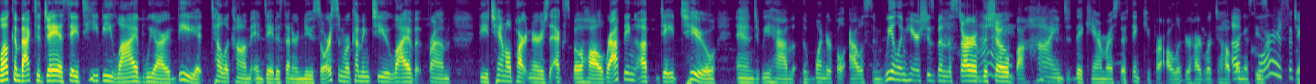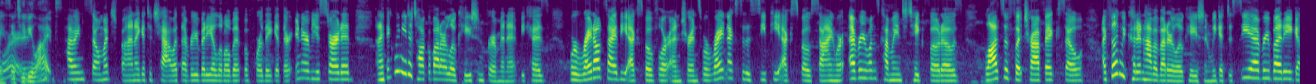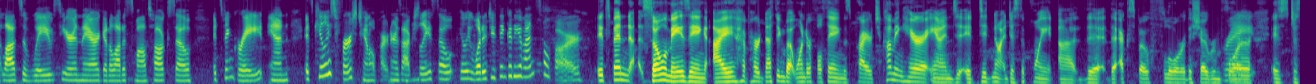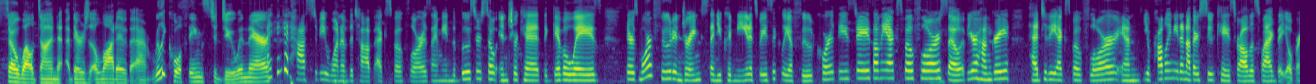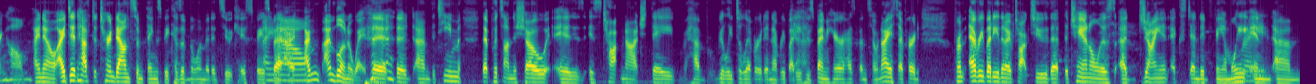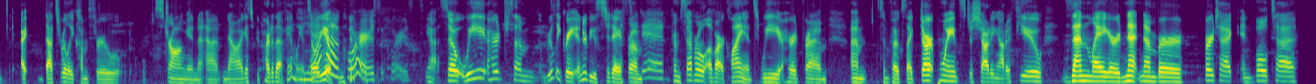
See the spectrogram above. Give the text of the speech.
Welcome back to JSA TV Live. We are the telecom and data center news source, and we're coming to you live from the Channel Partners Expo Hall, wrapping up day two. And we have the wonderful Allison Whelan here. She's been the star of the show behind the camera. So thank you for all of your hard work to help Of bring us these course, of JSA TV. Lives. Having so much fun. I get to chat with everybody a little bit before they get their interview started. And I think we need to talk about our location for a minute because we're right outside the expo floor entrance. We're right next to the CP Expo sign where everyone's coming to take photos. Lots of foot traffic. So I feel like we couldn't have a better location. We get to see everybody, get lots of waves here and there, get a lot of small talk. So it's been great. And it's Keely's first channel partners, mm-hmm. actually. So, Keely, what did you think of the event so far? It's been so amazing. I have heard nothing but wonderful things prior to coming here, and it did not disappoint. Uh, the the expo floor, the showroom floor, Right. is just so well done. There's a lot of um, really cool things to do in there. I think it has to be one of the top expo floors. I mean, the booths are so intricate, the giveaways. There's more food and drinks than you could need. It's basically a food court these days on the expo floor. So if you're hungry, head to the expo floor and you'll probably need another suitcase for all the swag that you'll bring home. I know. I did have to turn down some things because of the limited suitcase space, I but I, know. I'm I'm blown away. The the um, the team that puts on the show is is top notch. They have really delivered, and everybody Yeah. who's been here has been so nice. I've heard from everybody that I've talked to that the channel is a giant extended family, Right. and um, I, that's really come through strong. And uh, now I get to be part of that family, and so are you. Yeah, of course, of course. Yeah. So we heard some really great interviews today Yes, from from several of our clients. We heard from um, some folks like DartPoints, just shouting out a few, Zenlayer, Net Number, Vertec, and Volta.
